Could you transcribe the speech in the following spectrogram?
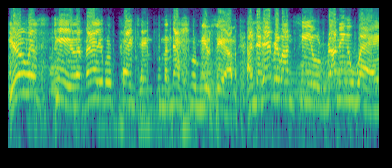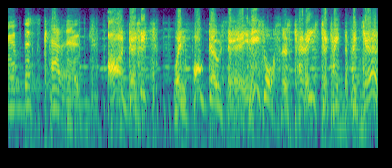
You will steal a valuable painting from the National Museum and let everyone see you running away in this carriage. I does it when Fogg goes there in his horseless carriage to take the picture.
